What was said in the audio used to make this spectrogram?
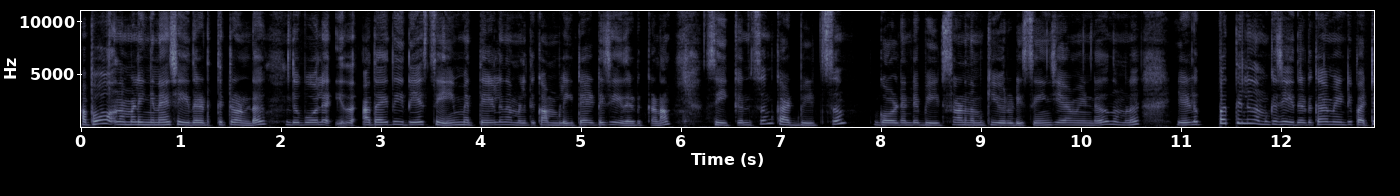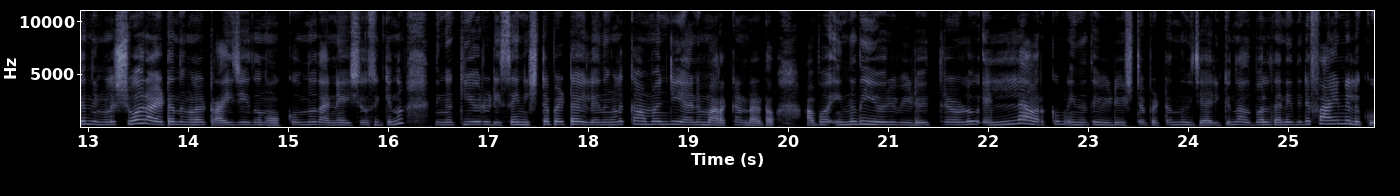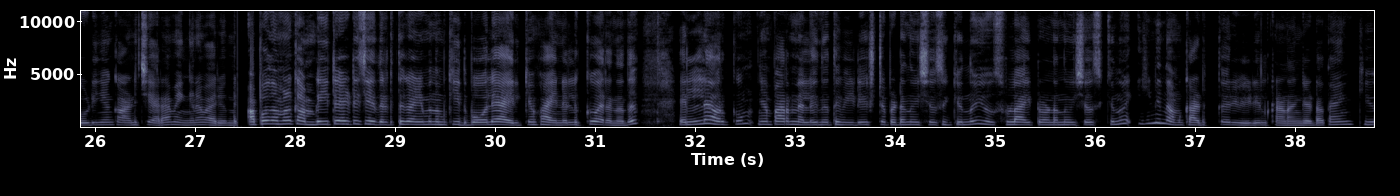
അപ്പോൾ നമ്മളിങ്ങനെ ചെയ്തെടുത്തിട്ടുണ്ട്. ഇതുപോലെ അതായത് ഇതേ സെയിം മെത്തേഡിൽ നമ്മളിത് കംപ്ലീറ്റ് ആയിട്ട് ചെയ്തെടുക്കണം. സീക്വൻസും കട്ട് ബീഡ്സും ഗോൾഡന്റെ ബീഡ്സാണ് നമുക്ക് ഈ ഒരു ഡിസൈൻ ചെയ്യാൻ വേണ്ടത്. നമ്മൾ എളുപ്പത്തിൽ നമുക്ക് ചെയ്തെടുക്കാൻ വേണ്ടി പറ്റും. നിങ്ങൾ ഷുവറായിട്ട് നിങ്ങൾ ട്രൈ ചെയ്ത് നോക്കുമെന്ന് തന്നെ വിശ്വസിക്കുന്നു. നിങ്ങൾക്ക് ഈ ഒരു ഡിസൈൻ ഇഷ്ടപ്പെട്ടോ ഇല്ലേ നിങ്ങൾ കമന്റ് ചെയ്യാനും മറക്കണ്ട കേട്ടോ. അപ്പോൾ ഇന്നത്തെ ഈ ഒരു വീഡിയോ ഇത്രയേ ഉള്ളൂ. എല്ലാവർക്കും ഇന്നത്തെ വീഡിയോ ഇഷ്ടപ്പെട്ടെന്ന് വിചാരിക്കുന്നു. അതുപോലെ തന്നെ ഇതിന്റെ ഫൈനൽ കൂടി ഞാൻ കാണിച്ചു തരാം എങ്ങനെ വരും അപ്പോൾ നമ്മൾ കംപ്ലീറ്റ് ആയിട്ട് ചെയ്തെടുത്ത് കഴിയുമ്പോൾ നമുക്ക് ഇതുപോലെ ആയിരിക്കും ഫൈനൽ ലുക്ക് വരുന്നത്. എല്ലാവർക്കും ഞാൻ പറഞ്ഞല്ലോ ഇന്നത്തെ വീഡിയോ ഇഷ്ടപ്പെട്ടെന്ന് വിശ്വസിക്കുന്നു. യൂസ്ഫുൾ ആയിട്ടുണ്ടെന്ന് വിശ്വസിക്കുന്നു. ഇനി നമുക്ക് അടുത്തൊരു വീഡിയോയിൽ കാണാം കേട്ടോ. താങ്ക്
